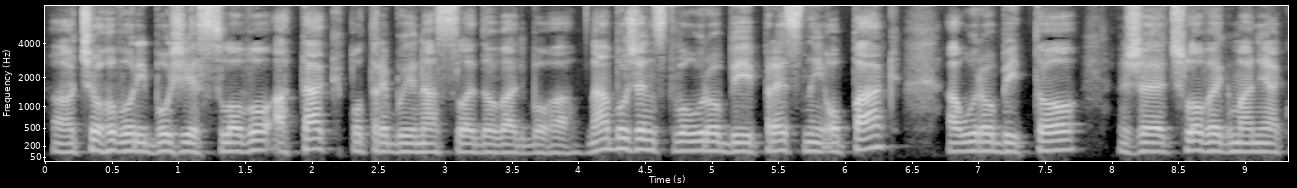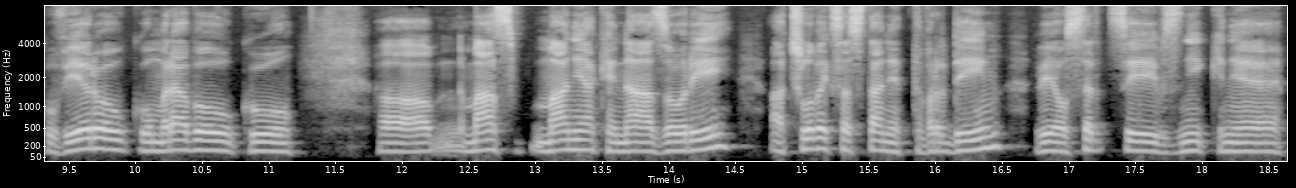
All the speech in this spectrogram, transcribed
čo hovorí Božie slovo a tak potrebuje nasledovať Boha. Náboženstvo urobí presný opak a urobí to, že človek má nejakú vierovku, mravovku, má, má nejaké názory a človek sa stane tvrdým, v jeho srdci vznikne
